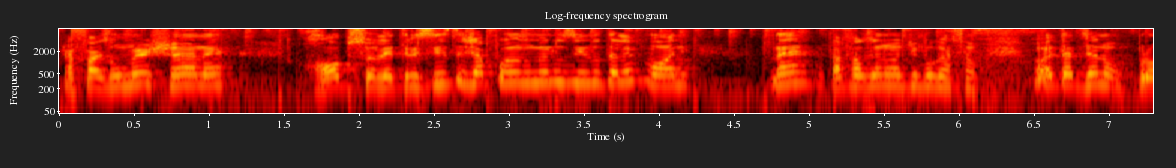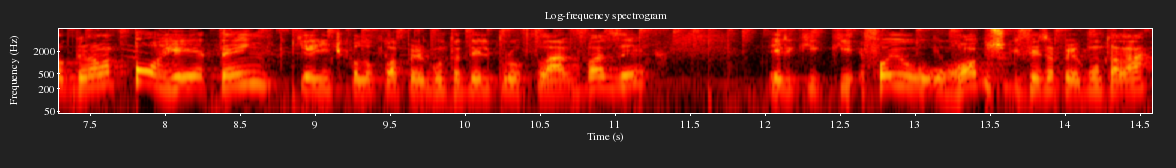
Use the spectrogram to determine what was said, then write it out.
já faz um merchan, né? Robson, eletricista, já põe o númerozinho do telefone. Né? Tá fazendo uma divulgação. Olha, ele tá dizendo, programa porreta, hein? Que a gente colocou a pergunta dele pro Flávio fazer. Ele que, que- foi o, o Robson que fez a pergunta lá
